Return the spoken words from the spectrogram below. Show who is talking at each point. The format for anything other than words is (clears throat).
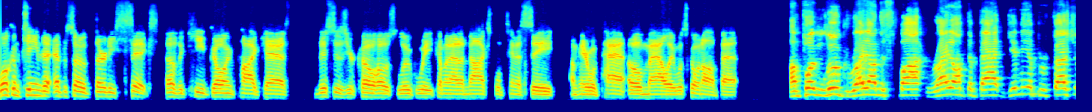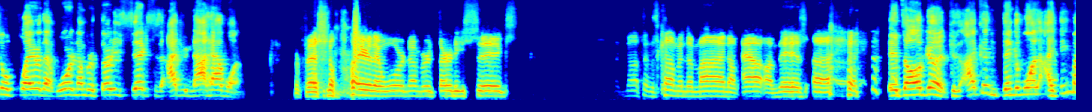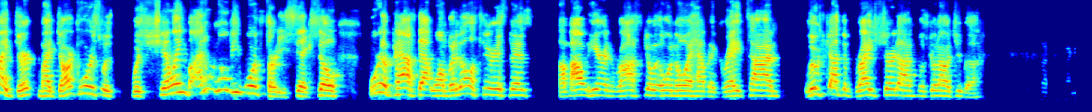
Speaker 1: Welcome, team, to episode 36 of the Keep Going podcast. This is your co host, Luke Wheat, coming out of Knoxville, Tennessee. I'm here with Pat O'Malley. What's going on, Pat?
Speaker 2: I'm putting Luke right on the spot, right off the bat. Give me a professional player that wore number 36 because I do not have one.
Speaker 1: Professional (laughs) player that wore number 36 nothing's coming to mind. I'm out on this. Uh, (laughs)
Speaker 2: it's all good because I couldn't think of one. I think my dirt, my dark horse was was Schilling, but I don't know if he wore 36. So we're gonna pass that one. But in all seriousness, I'm out here in Roscoe, Illinois, having a great time. Luke's got the bright shirt on. What's going on with you, bro? I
